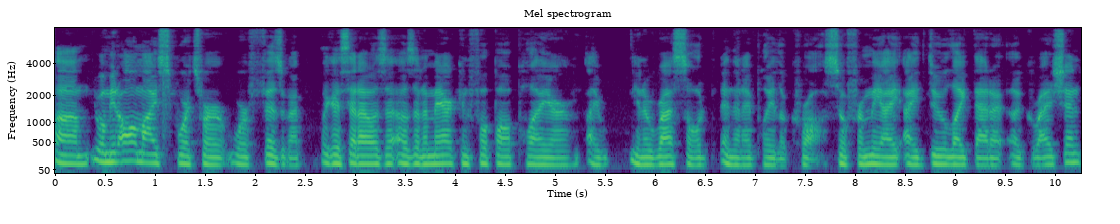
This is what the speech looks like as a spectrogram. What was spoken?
Um, I mean, all my sports were were physical. Like I said, I was a, I was an American football player. I you know wrestled and then I played lacrosse. So for me, I, I do like that uh, aggression.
